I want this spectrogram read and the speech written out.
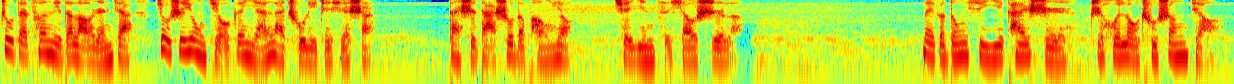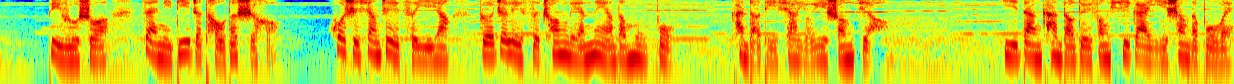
住在村里的老人家就是用酒跟盐来处理这些事儿，但是大叔的朋友却因此消失了。那个东西一开始只会露出双脚。比如说，在你低着头的时候，或是像这次一样隔着类似窗帘那样的幕布，看到底下有一双脚。一旦看到对方膝盖以上的部位，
